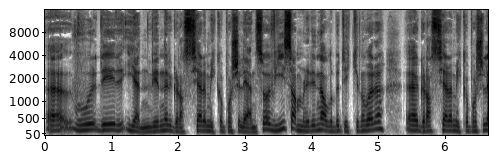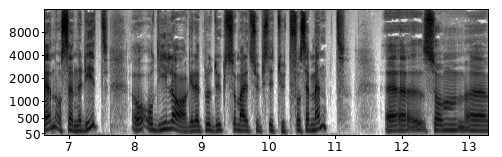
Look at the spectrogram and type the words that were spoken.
hvor de gjenvinner glass, keramikk og porselen. Så vi samler inn i alle butikkene våre glass, keramikk og porselen og sender dit. Og, de lager et produkt som er et substitutt for sement. Uh, som uh,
